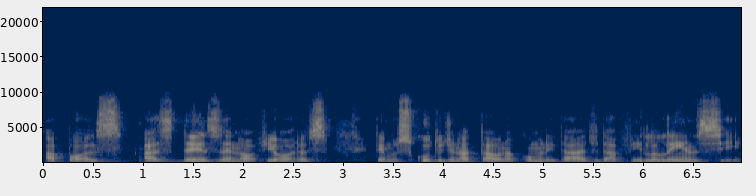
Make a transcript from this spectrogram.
após às 19 horas, temos culto de Natal na comunidade da Vila Lense,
